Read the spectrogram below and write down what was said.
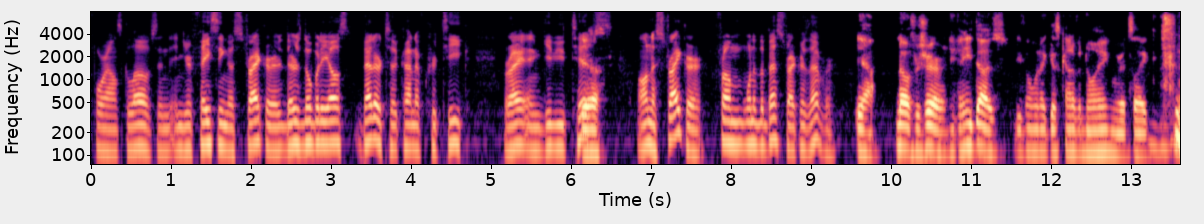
four ounce gloves, and, and you're facing a striker. There's nobody else better to kind of critique, right, and give you tips on a striker from one of the best strikers ever. Yeah, no, for sure, and, and he does. Even when it gets kind of annoying, where it's like, I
